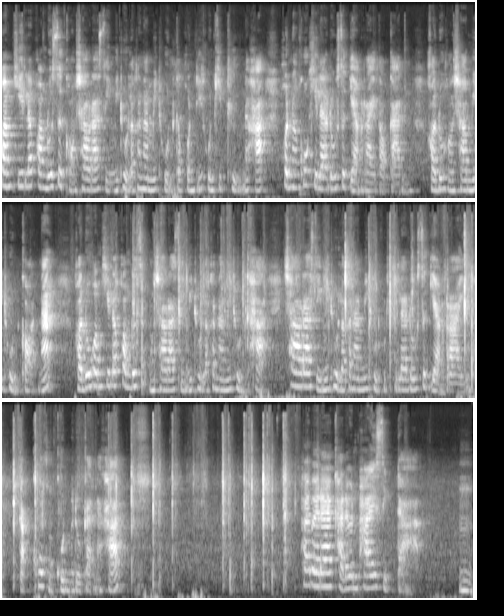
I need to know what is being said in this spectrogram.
ความคิดและความรู้สึกของชาวราศีมิถุนและคณะมิถุนกับคนที่คุณคิดถึงนะคะ คนทั้งคู่คิดและรู้สึกอย่างไรต่อกัน ขอดูของชาวมิถุนก่อนนะ ขอดูความคิดและความรู้สึกของชาวราศีมิถุนและคณะมิถุนค่ะ ชาวราศีมิถุนและคณะมิถุนคุณคิดและรู้สึกอย่างไร กับคู่ของคุณมาดูกันนะคะไพ่ใบแรกค่ะได้เป็นไพ่สิบดาบอืม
